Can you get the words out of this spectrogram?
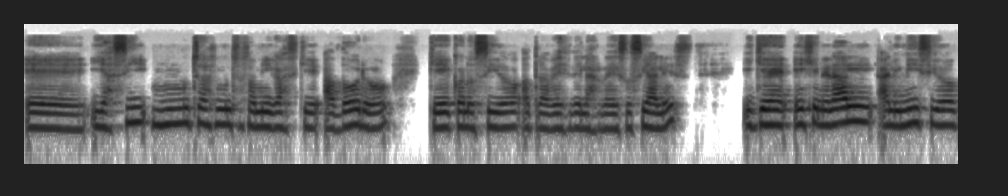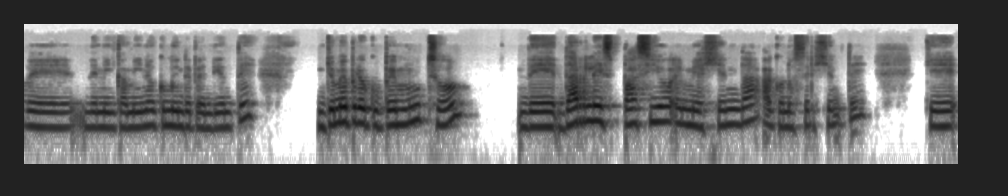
y así muchas, muchas amigas que adoro, que he conocido a través de las redes sociales y que en general al inicio de, mi camino como independiente, yo me preocupé mucho de darle espacio en mi agenda a conocer gente que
